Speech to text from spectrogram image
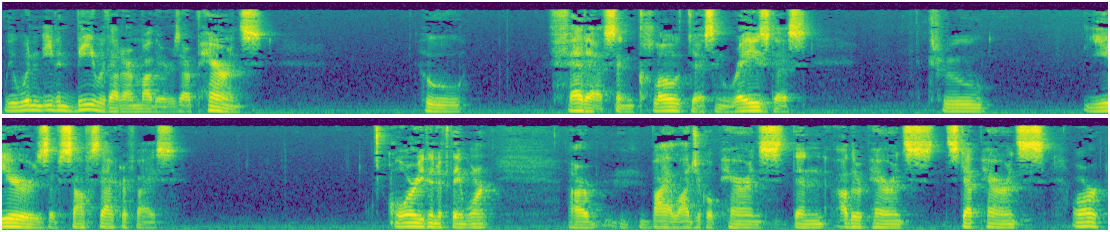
We wouldn't even be without our mothers, our parents, who fed us and clothed us and raised us through years of self sacrifice. Or even if they weren't our biological parents, then other parents, step parents, or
